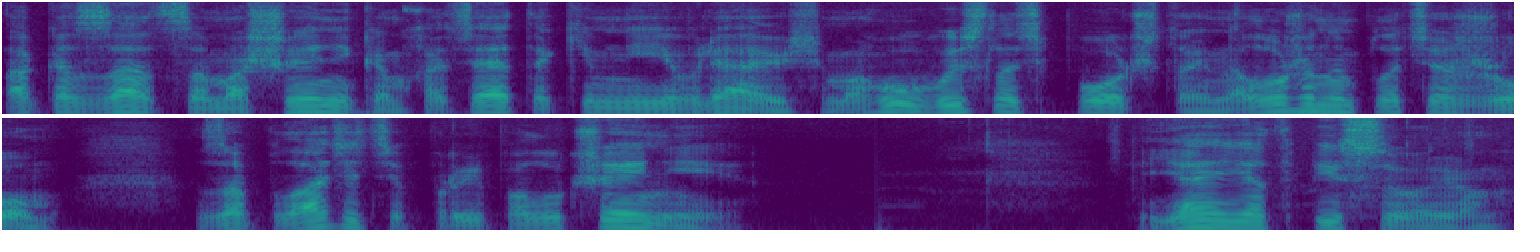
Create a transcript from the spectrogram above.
оказаться мошенником, хотя я таким не являюсь, могу выслать почтой, наложенным платежом. Заплатите при получении. Я ей отписываю.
